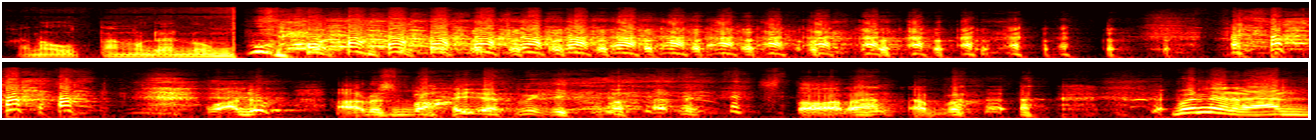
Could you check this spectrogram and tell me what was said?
Karena utang udah numpuk. Waduh, harus bayar nih gimana? Setoran apa? Beneran?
